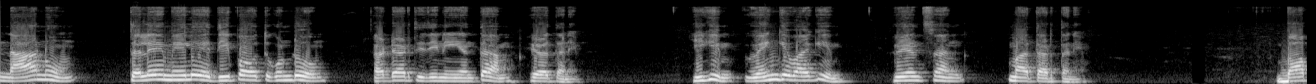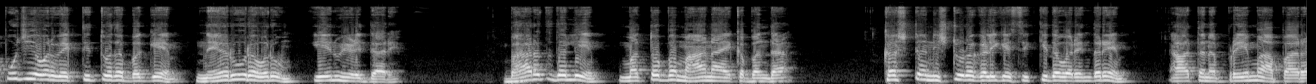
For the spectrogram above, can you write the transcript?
ನಾನು ತಲೆ ಮೇಲೆ ದೀಪ ಹೊತ್ತುಕೊಂಡು ಅಡ್ಡಾಡ್ತಿದ್ದೀನಿ ಅಂತ ಹೇಳ್ತಾನೆ. ಹೀಗೆ ವ್ಯಂಗ್ಯವಾಗಿ ಸಾಂಗ್ ಮಾತಾಡ್ತಾನೆ. ಬಾಪೂಜಿಯವರ ವ್ಯಕ್ತಿತ್ವದ ಬಗ್ಗೆ ನೆಹರೂರವರು ಏನು ಹೇಳಿದ್ದಾರೆ? ಭಾರತದಲ್ಲಿ ಮತ್ತೊಬ್ಬ ಮಹಾನಾಯಕ ಬಂದ. ಕಷ್ಟ ನಿಷ್ಠುರಗಳಿಗೆ ಸಿಕ್ಕಿದವರೆಂದರೆ ಆತನ ಪ್ರೇಮ ಅಪಾರ.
